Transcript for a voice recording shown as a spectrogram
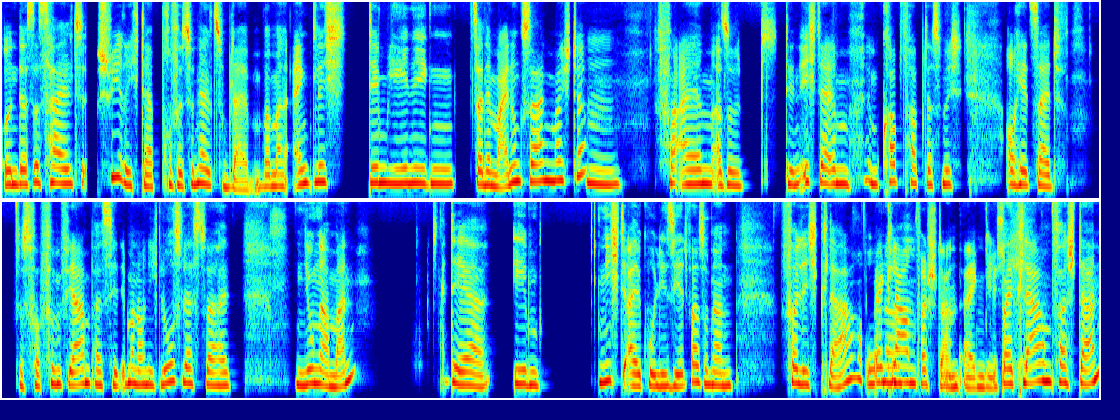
Und das ist halt schwierig, da professionell zu bleiben, weil man eigentlich demjenigen seine Meinung sagen möchte. Mhm. Vor allem, also den ich da im, im Kopf habe, dass mich auch jetzt seit, das vor fünf Jahren passiert, immer noch nicht loslässt, war halt ein junger Mann, der eben nicht alkoholisiert war, sondern völlig klar. Bei klarem Verstand eigentlich. Bei klarem Verstand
